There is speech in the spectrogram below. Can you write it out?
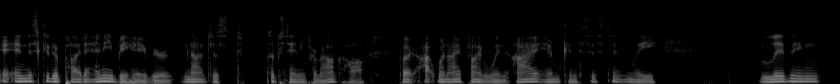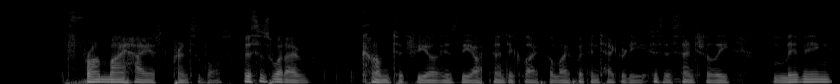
and this could apply to any behavior, not just abstaining from alcohol, but I, when I find when I am consistently living from my highest principles, this is what I've come to feel is the authentic life, the life with integrity, is essentially living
